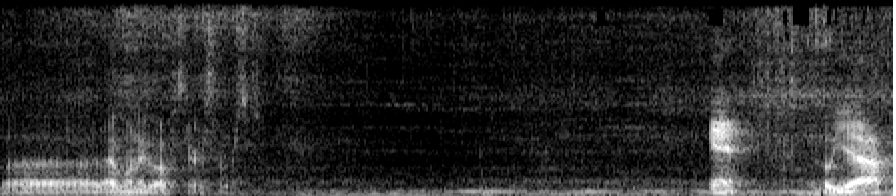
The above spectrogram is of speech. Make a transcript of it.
But I want to go upstairs first. Eh. Oh, yeah?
